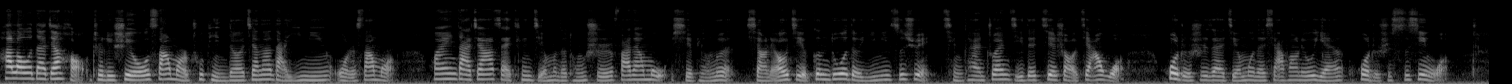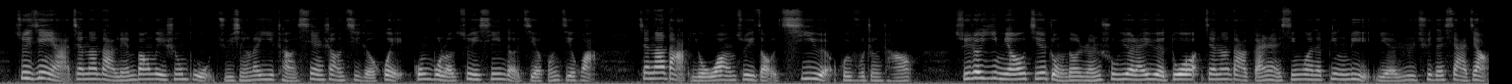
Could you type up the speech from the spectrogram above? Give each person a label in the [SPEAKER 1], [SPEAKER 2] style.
[SPEAKER 1] Hello，大家好，这里是由 Summer 出品的加拿大移民，我是 Summer，欢迎大家在听节目的同时发弹幕、写评论。想了解更多的移民资讯，请看专辑的介绍，加我，或者是在节目的下方留言，或者是私信我。最近呀，加拿大联邦卫生部举行了一场线上记者会，公布了最新的解封计划。加拿大有望最早七月恢复正常。随着疫苗接种的人数越来越多，加拿大感染新冠的病例也日趋的下降。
